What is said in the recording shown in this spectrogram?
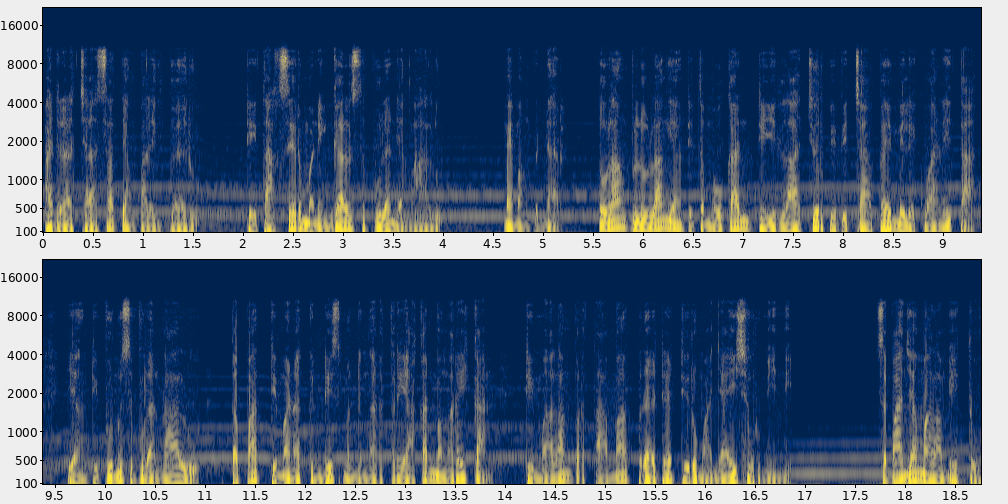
adalah jasad yang paling baru. Ditaksir meninggal sebulan yang lalu. Memang benar, Tulang belulang yang ditemukan di lajur bibit cabai milik wanita yang dibunuh sebulan lalu, tepat di mana Gendis mendengar teriakan mengerikan di malam pertama berada di rumah Nyai Surmini. Sepanjang malam itu,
